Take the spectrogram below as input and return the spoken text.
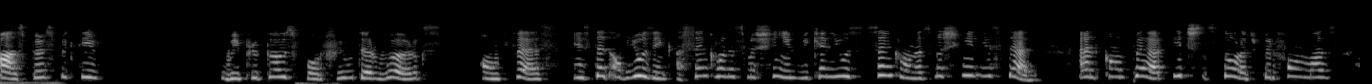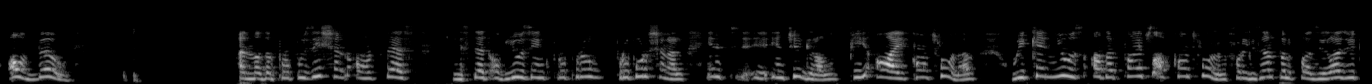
As perspective, we propose for future works on FESS, instead of using a synchronous machine, we can use synchronous machine instead and compare each storage performance of both. Another proposition on FESS Instead of using propor proportional integral PI controller, we can use other types of controller, for example, fuzzy logic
